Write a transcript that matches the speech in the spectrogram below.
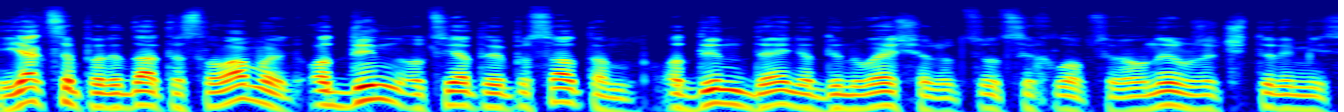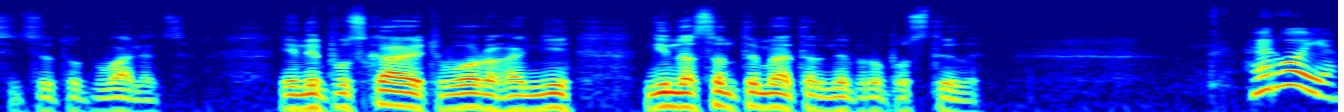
І як це передати словами? Один, от я тобі писав, там один день, один вечір цих хлопців, а вони вже 4 місяці тут валяться. І не пускають ворога ні, ні на сантиметр не пропустили. Герої.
